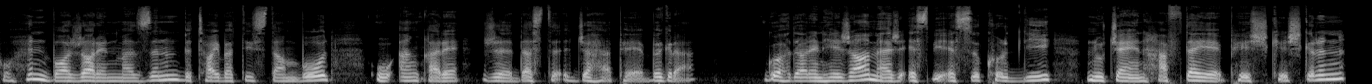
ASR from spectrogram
که هن باجار مزن به تایبت استانبول و انقره جه دست جه پی بگره. گهدارن هیجا مج اس بی اس کردی نوچین هفته پیشکش کرن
